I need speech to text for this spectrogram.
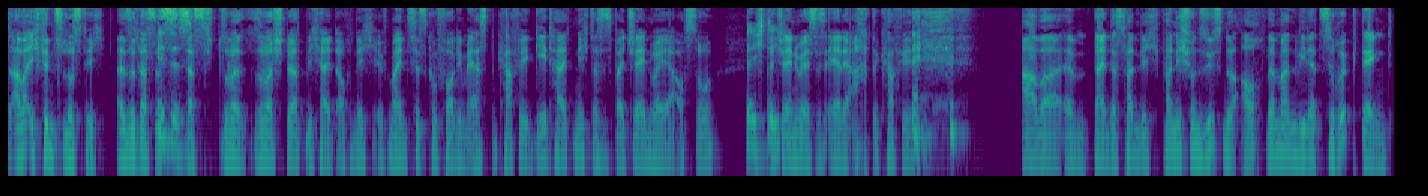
Aber ich find's lustig. Also das ist, Ist das sowas, sowas stört mich halt auch nicht. Ich meine, Cisco vor dem ersten Kaffee geht halt nicht. Das ist bei Janeway ja auch so. Richtig. Bei Janeway ist es eher der achte Kaffee. Aber ähm, nein, das fand ich, fand ich schon süß. Nur auch, wenn man wieder zurückdenkt,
